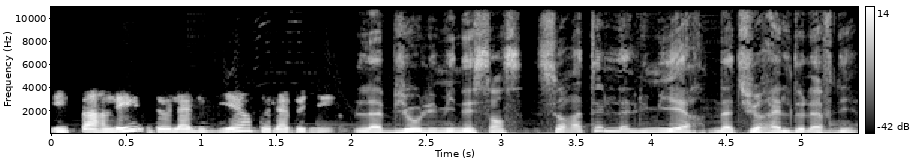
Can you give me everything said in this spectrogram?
il parlait de la lumière de l'avenir. La bioluminescence sera-t-elle la lumière naturelle de l'avenir?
